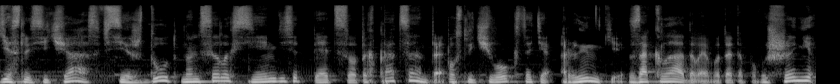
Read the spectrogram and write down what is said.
Если сейчас все ждут 0,75%, после чего, кстати, рынки, закладывая вот это повышение,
